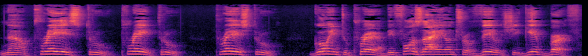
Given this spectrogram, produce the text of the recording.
Now praise through, pray through, praise through. Go into prayer. Before Zion travailed, she gave birth.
